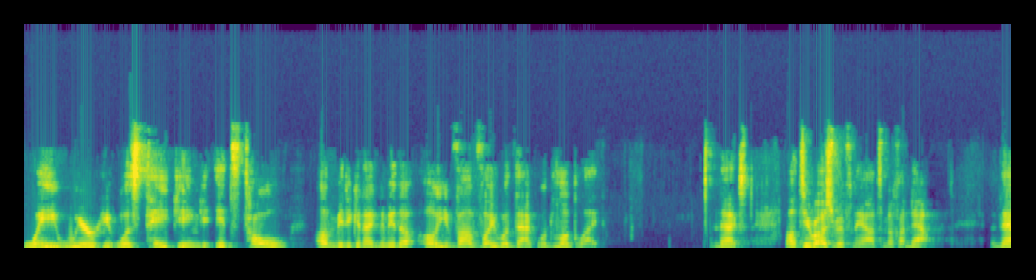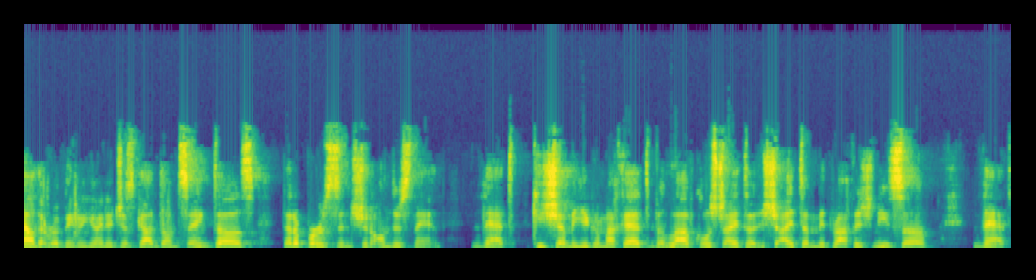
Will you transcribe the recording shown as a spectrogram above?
way where it was taking its toll of midikanag mida, oy vavoy, what that would look like. Next, now now that Rabbeinu Yonah just got done saying to us that a person should understand that that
